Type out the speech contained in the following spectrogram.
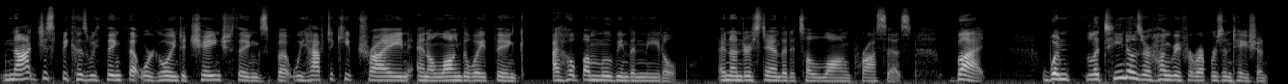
not just because we think that we're going to change things, but we have to keep trying and along the way think, I hope I'm moving the needle and understand that it's a long process. But when Latinos are hungry for representation,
